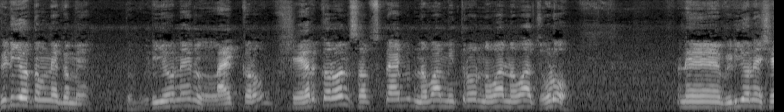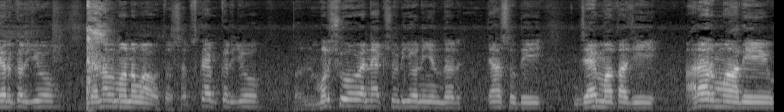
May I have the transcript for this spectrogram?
વીડિયો તમને ગમે તો વિડીયોને લાઈક કરો શેર કરો અને સબસ્ક્રાઈબ નવા મિત્રો, નવા નવા જોડો. અને વિડીયોને શેર કરજો ચેનલમાં નવા હો તો સબસ્ક્રાઈબ કરજો. મળશું હવે નેક્સ્ટ વિડીયોની અંદર. ત્યાં સુધી જય માતાજી, હર હર મહાદેવ.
